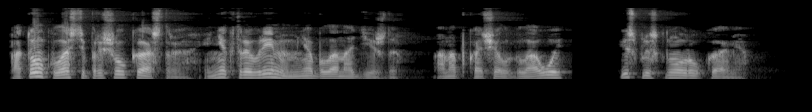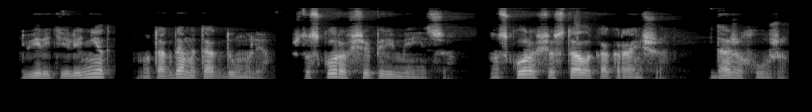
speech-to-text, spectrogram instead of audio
Потом к власти пришел Кастро, и некоторое время у меня была надежда». Она покачала головой и всплескнула руками. Верите или нет, но тогда мы так думали, что скоро все переменится. Но скоро все стало как раньше. Даже хуже.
